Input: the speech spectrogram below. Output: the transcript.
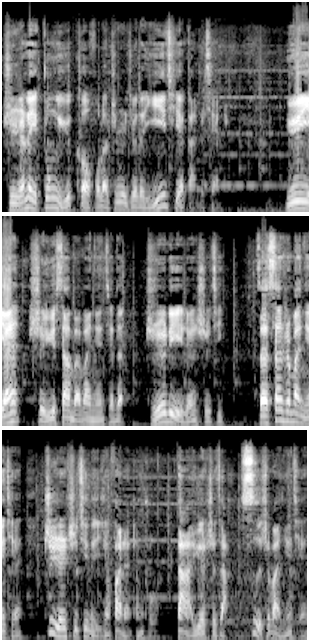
使人类终于克服了知觉的一切感知限制。语言始于三百万年前的直立人时期，在三十万年前，智人时期呢已经发展成熟了，大约是在四十万年前，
